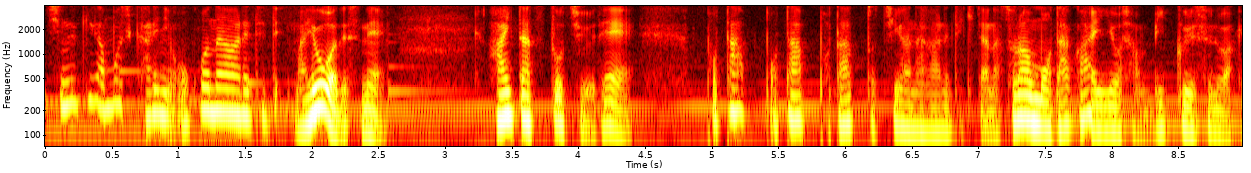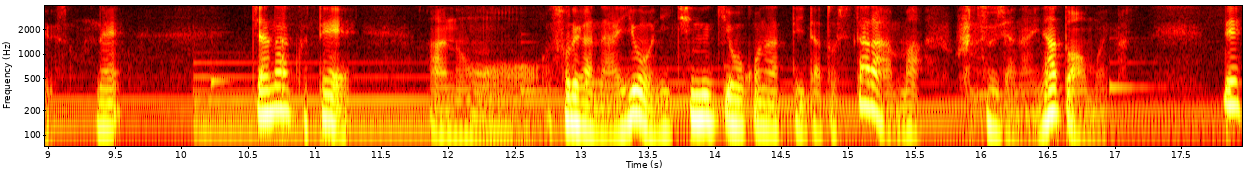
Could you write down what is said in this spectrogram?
血抜きがもし仮に行われてて、まあ要はですね、配達途中で、ポタッポタッポタッと血が流れてきたら、それはもう宅配業者もびっくりするわけですもんね。じゃなくて、あのそれがないように血抜きを行っていたとしたらまあ普通じゃないなとは思います。で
